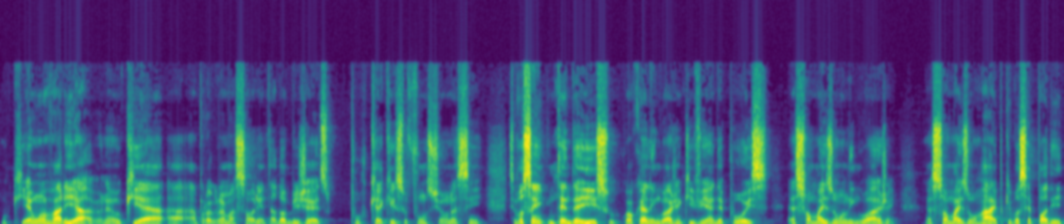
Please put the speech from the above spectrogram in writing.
o que é uma variável, né? O que é a, a, programação orientada a objetos, por que é que isso funciona assim? Se você entender isso, qualquer linguagem que vier depois é só mais uma linguagem, é só mais um hype que você pode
